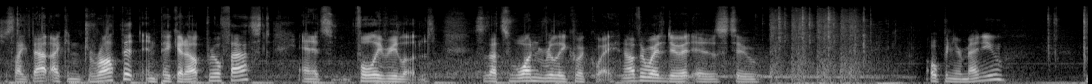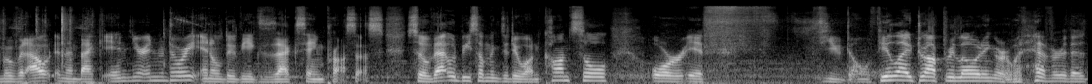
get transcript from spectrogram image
just like that, I can drop it and pick it up real fast, and it's fully reloaded. So that's one really quick way. Another way to do it is to open your menu, move it out and then back in your inventory and it'll do the exact same process. So that would be something to do on console or if you don't feel like drop reloading or whatever, the,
